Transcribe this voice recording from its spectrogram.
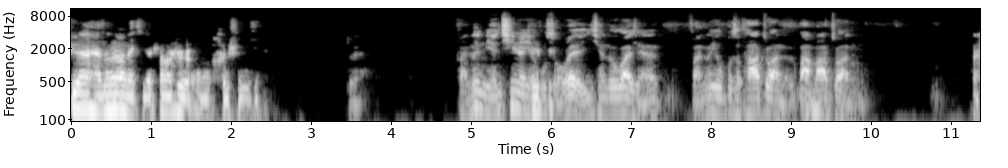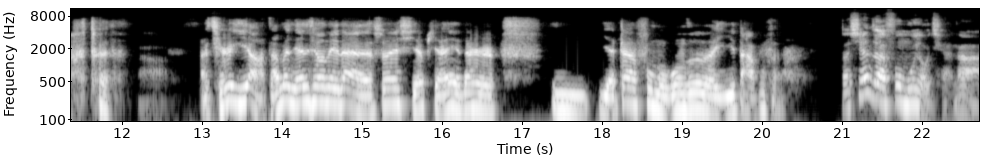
居然还能让那鞋上市，嗯，很神奇。对，反正年轻人也无所谓，一千多块钱，反正又不是他赚的，爸妈赚的。啊，对。啊啊，其实一样，咱们年轻那代虽然鞋便宜，但是，嗯，也占父母工资的一大部分。但现在父母有钱呐。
